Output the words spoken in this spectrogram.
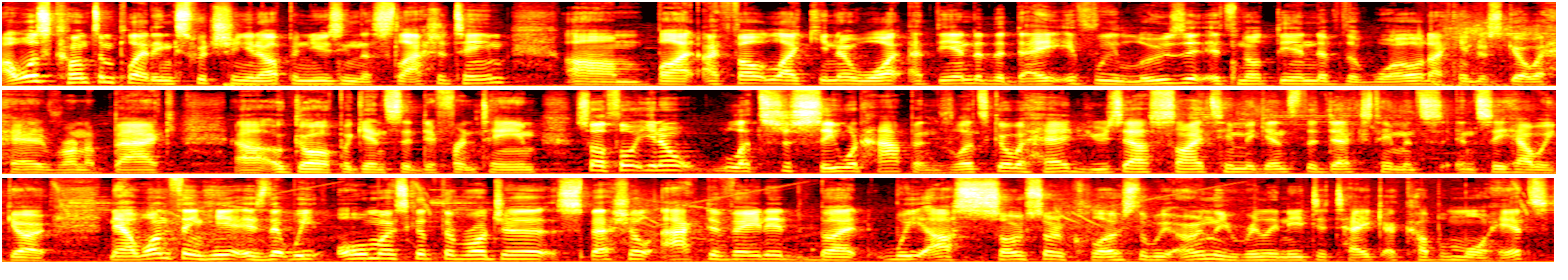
I was contemplating switching it up and using the Slasher team, um, but I felt like, you know what, at the end of the day, if we lose it, it's not the end of the world. I can just go ahead, run it back, uh, or go up against a different team. So I thought, you know, let's just see what happens. Let's go ahead, use our side team against the Dex team and, and see how we go. Now, one thing here is that we almost got the Roger special activated, but we are so, so close that we only really need to take a couple more hits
